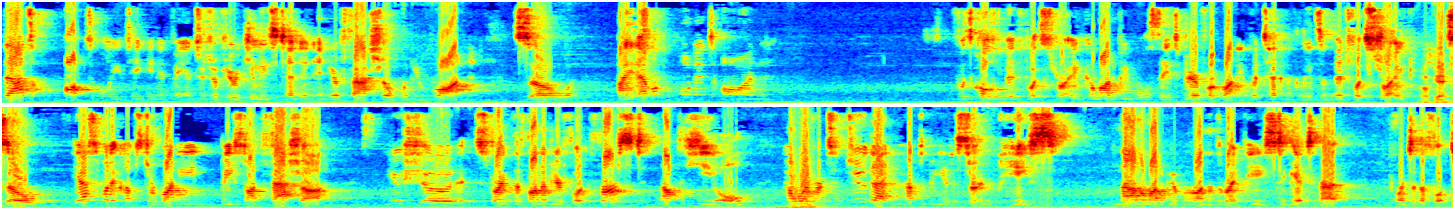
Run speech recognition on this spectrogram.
That's optimally taking advantage of your Achilles tendon and your fascia when you run. So I am a proponent on what's called a midfoot strike. A lot of people will say it's barefoot running, but technically it's a midfoot strike. Okay. So yes, when it comes to running based on fascia, you should strike the front of your foot first, not the heel. However, to do that, you have to be at a certain pace. Not a lot of people run at the right pace to get to that point of the foot.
